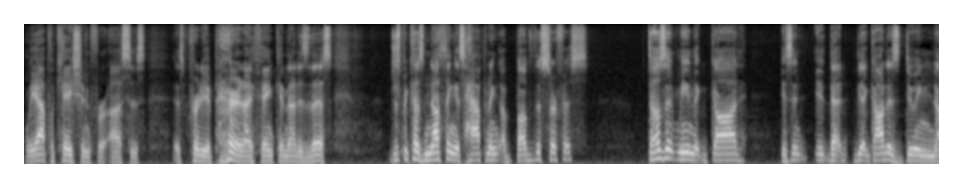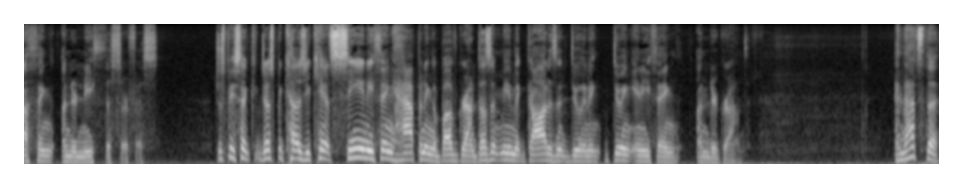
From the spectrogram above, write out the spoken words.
the application for us is, is pretty apparent, I think, and that is this. Just because nothing is happening above the surface doesn't mean that God isn't that, that God is doing nothing underneath the surface. Just because, just because you can't see anything happening above ground doesn't mean that God isn't doing, doing anything underground. And that's the,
